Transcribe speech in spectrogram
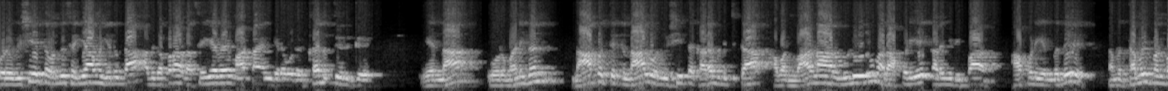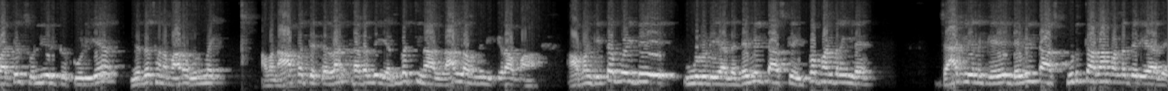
ஒரு விஷயத்த வந்து செய்யாம இருந்தா அதுக்கப்புறம் அதை செய்யவே மாட்டான் என்கிற ஒரு கருத்து இருக்கு. ஏன்னா ஒரு மனிதன் நாற்பத்தெட்டு நாள் ஒரு விஷயத்தை கடைபிடிச்சிட்டா அவன் வாழ்நாள் முழுவதும் அதை அப்படியே கடைபிடிப்பான். அப்படி என்பது நம்ம தமிழ் பண்பாட்டில் சொல்லி இருக்கக்கூடிய நிதர்சனமான உண்மை. அவன் நாற்பத்தெட்டு எல்லாம் கடந்து எண்பத்தி நாலு நாள்ல வந்து நிக்கிறாமா? அவன் கிட்ட போயிட்டு உங்களுடைய அந்த டெபிள் டாஸ்க் இப்ப பண்றீங்களே? ஜாக்லினுக்கு டெவில் டாஸ்க் கொடுத்தாதான் பண்ண தெரியாது.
